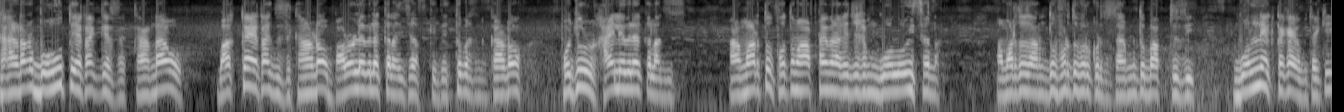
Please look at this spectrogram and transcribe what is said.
কানাডারও বহুত অ্যাটাক গেছে, কানাডাও বাক্কা অ্যাটাক দিছে, কানাডাও ভালো লেভেলে খেলা দিচ্ছে আজকে, দেখতে পাচ্ছেন, কানাডাও প্রচুর হাই লেভেলে খেলা দিচ্ছে আমার তো প্রথম হাফ টাইমের আগে যেসব গোল হইছে না, আমার তো জান দুপুর দুপুর করতেছে, আমি তো ভাবতেছি, গোল নিয়ে একটা খাই থাকি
